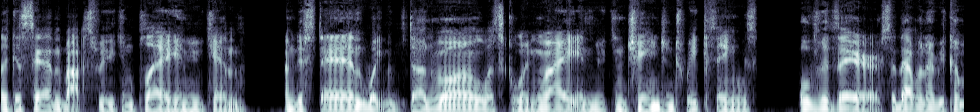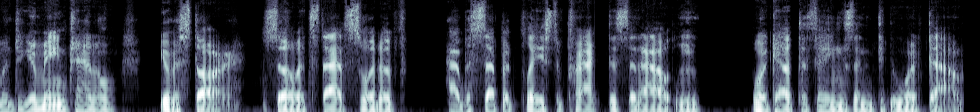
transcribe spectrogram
like a sandbox where you can play and you can understand what you've done wrong, what's going right, and you can change and tweak things over there. So that whenever you come into your main channel, you're a star. So it's that sort of have a separate place to practice it out and work out the things that need to be worked out.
